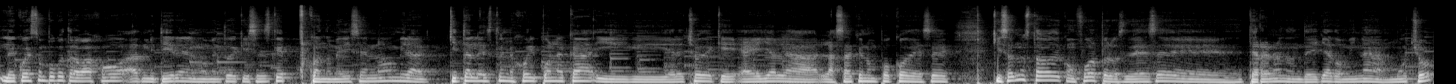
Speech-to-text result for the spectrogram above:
le cuesta un poco trabajo admitir en el momento de que dices, es que cuando me dicen, no, mira, quítale esto y mejor y ponla acá, y, el hecho de que a ella la, la, saquen un poco de ese, quizás no estado de confort, pero de ese terreno en donde ella domina mucho,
